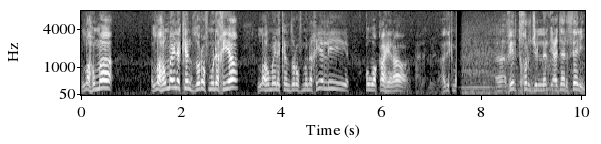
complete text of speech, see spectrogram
اللهم اللهم الا كانت ظروف مناخية اللهم الا كانت ظروف مناخية اللي قوة قاهرة. هذيك ما- آه، غير تخرج ال- الاعذار الثاني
